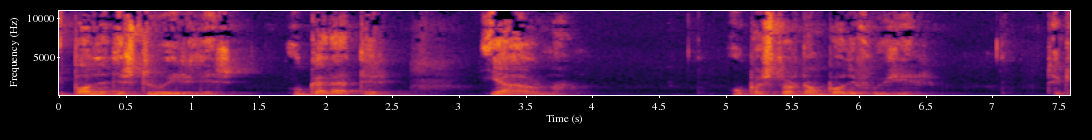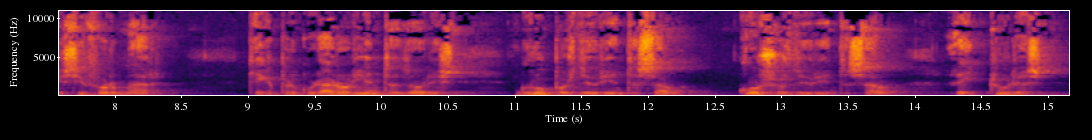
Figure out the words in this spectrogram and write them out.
e pode destruir-lhes o caráter e a alma. O pastor não pode fugir, tem que se formar tem que procurar orientadores, grupos de orientação, cursos de orientação, leituras,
